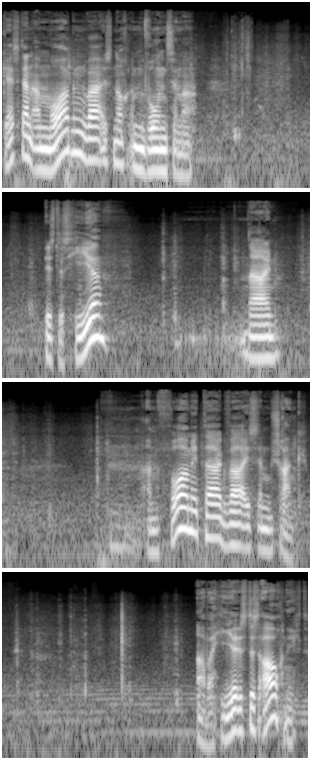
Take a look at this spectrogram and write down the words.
Gestern am Morgen war es noch im Wohnzimmer. Ist es hier? Nein. Am Vormittag war es im Schrank. Aber hier ist es auch nicht.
